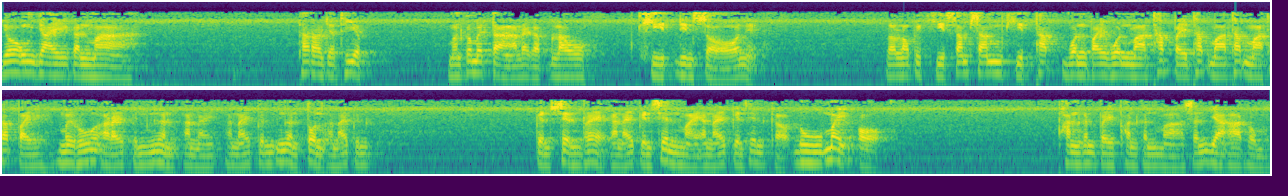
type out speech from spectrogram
โยงใยกันมา ถ้าเราจะเทียบ มันก็ไม่ต่างอะไรกับเราขีดดินสอเนี่ย เราลองไปขีดซ้ำๆขีดทับวนไปวนมาทับไปทับมาทับมาทับไป ไม่รู้อะไรเป็นเงื่อนอันไหน อันไหนเป็นเงื่อนต้น อันไหนเป็น เป็นเส้นแรก อันไหนเป็นเส้นใหม่ อันไหนเป็นเส้นเก่าดูไม่ออก พันกันไปพันกันมา สัญญาอารมณ์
